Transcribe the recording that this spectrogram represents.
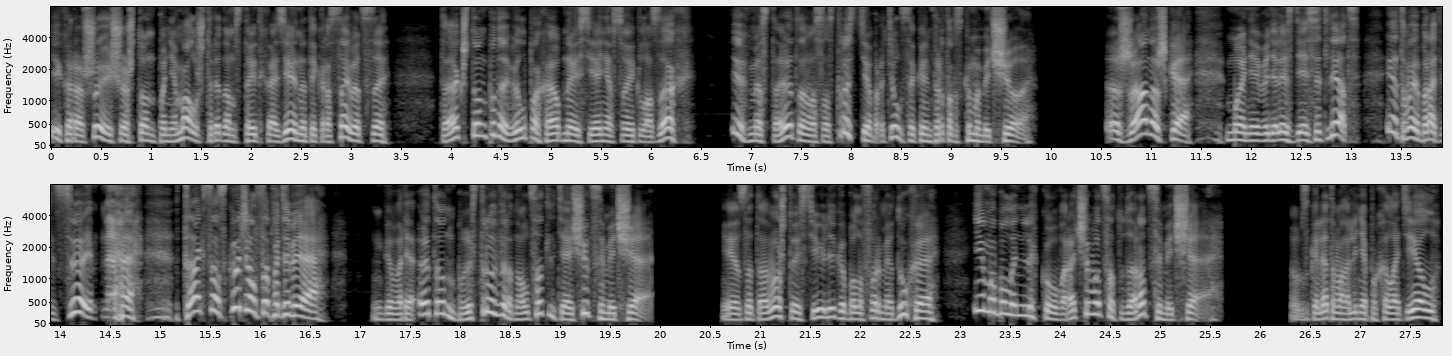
и хорошо еще, что он понимал, что рядом стоит хозяин этой красавицы, так что он подавил похабное сияние в своих глазах и вместо этого со страстью обратился к императорскому мечу. «Жанушка, мы не виделись 10 лет, и твой братец Сюй так соскучился по тебе!» Говоря это, он быстро увернулся от летящей меча. Из-за того, что Сюй Лига был в форме духа, ему было нелегко уворачиваться от удара меча. Взгляд Ван Линя похолодел.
